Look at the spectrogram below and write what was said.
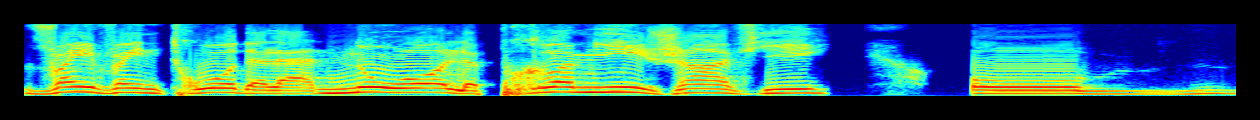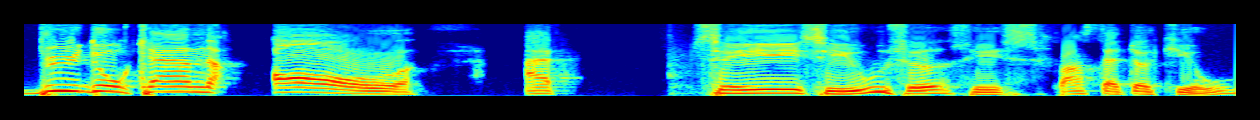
2023 de la NOAH le 1er janvier au Budokan Hall à c'est c'est où ça? C'est je pense que c'est à Tokyo.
